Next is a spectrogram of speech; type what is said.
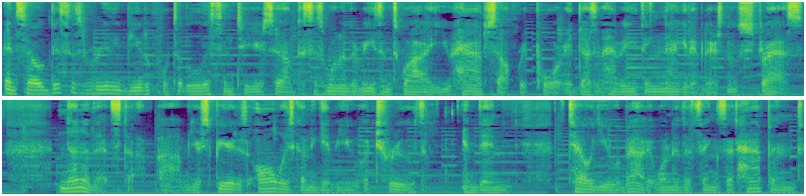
And so, this is really beautiful to listen to yourself. This is one of the reasons why you have self rapport. It doesn't have anything negative, there's no stress, none of that stuff. Um, your spirit is always going to give you a truth and then tell you about it. One of the things that happened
